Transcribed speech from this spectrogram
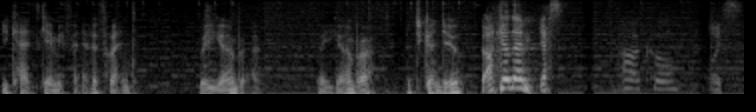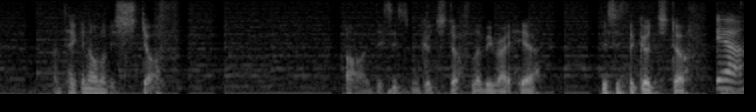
You can't scare me forever, friend. Where you going, bro? Where you going, bro? What you gonna do? I killed him. Yes. Oh, cool. Nice. I'm taking all of his stuff. Oh, this is some good stuff, Livy, right here. This is the good stuff. Yeah.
